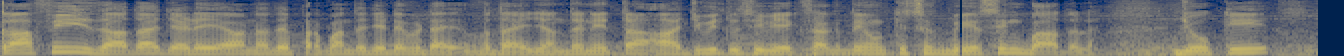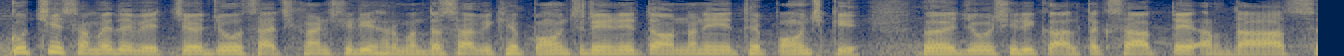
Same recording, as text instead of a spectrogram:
ਕਾਫੀ ਜ਼ਿਆਦਾ ਜਿਹੜੇ ਆ ਉਹਨਾਂ ਦੇ ਪ੍ਰਬੰਧ ਜਿਹੜੇ ਵਧਾਏ ਵਧਾਏ ਜਾਂਦੇ ਨੇ, ਤਾਂ ਅੱਜ ਵੀ ਤੁਸੀਂ ਵੇਖ ਸਕਦੇ ਹੋ ਕਿ ਸੁਖਬੀਰ ਸਿੰਘ ਬਾਦਲ, ਜੋ ਕਿ ਕੁਝ ਹੀ ਸਮੇਂ ਦੇ ਵਿੱਚ ਜੋ ਸੱਚਖੰਡ ਸ੍ਰੀ ਹਰਮੰਦਰ ਸਾਹਿਬ ਵਿਖੇ ਪਹੁੰਚ ਰਹੇ ਨੇ, ਤਾਂ ਉਹਨਾਂ ਨੇ ਇੱਥੇ ਪਹੁੰਚ ਕੇ ਜੋ ਸ੍ਰੀ ਅਕਾਲ ਤਖਤ ਸਾਹਿਬ ਤੇ ਅਰਦਾਸ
